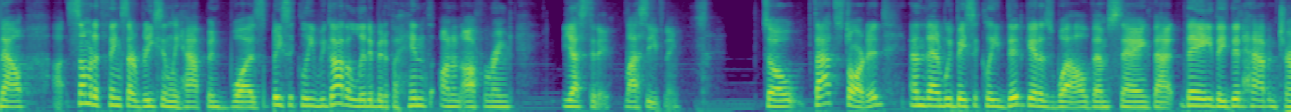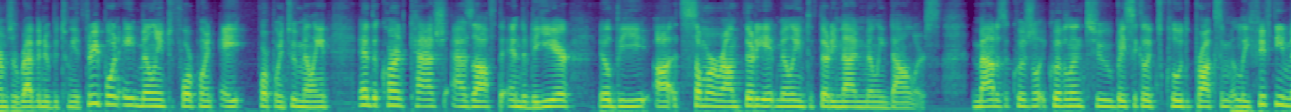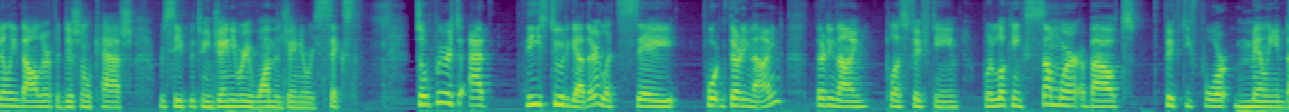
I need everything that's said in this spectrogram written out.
Now, uh, some of the things that recently happened was basically we got a little bit of a hint on an offering yesterday, last evening. So that started, and then we basically did get as well them saying that they they did have in terms of revenue between 3.8 million to 4.8 4.2 million, and the current cash as of the end of the year it'll be uh, it's somewhere around 38 million to 39 million dollars. The amount is equivalent to basically exclude approximately 15 million dollar of additional cash received between January 1 and January 6th. So if we were to add these two together, let's say 39, 39 plus 15, we're looking somewhere about $54 million.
